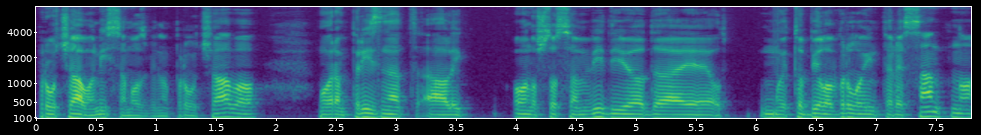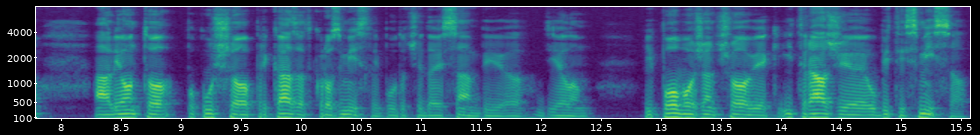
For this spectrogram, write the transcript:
proučavao, nisam ozbiljno proučavao, moram priznat, ali ono što sam vidio da je, mu je to bilo vrlo interesantno, ali on to pokušao prikazati kroz misli, budući da je sam bio dijelom i pobožan čovjek i tražio je u biti smisao.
